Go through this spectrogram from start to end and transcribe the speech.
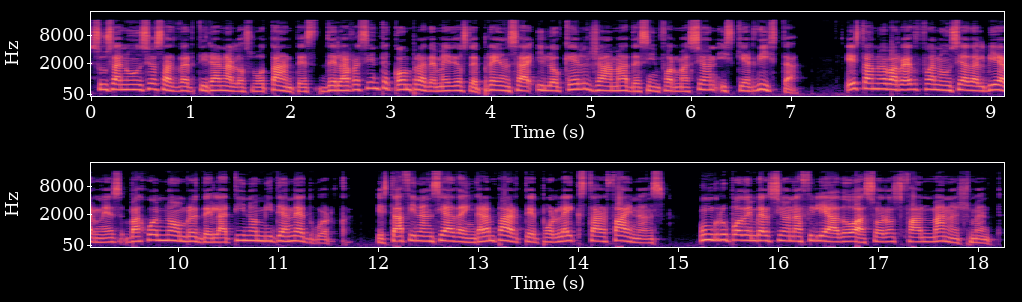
Sus anuncios advertirán a los votantes de la reciente compra de medios de prensa y lo que él llama desinformación izquierdista. Esta nueva red fue anunciada el viernes bajo el nombre de Latino Media Network. Está financiada en gran parte por Lake Star Finance, un grupo de inversión afiliado a Soros Fund Management.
